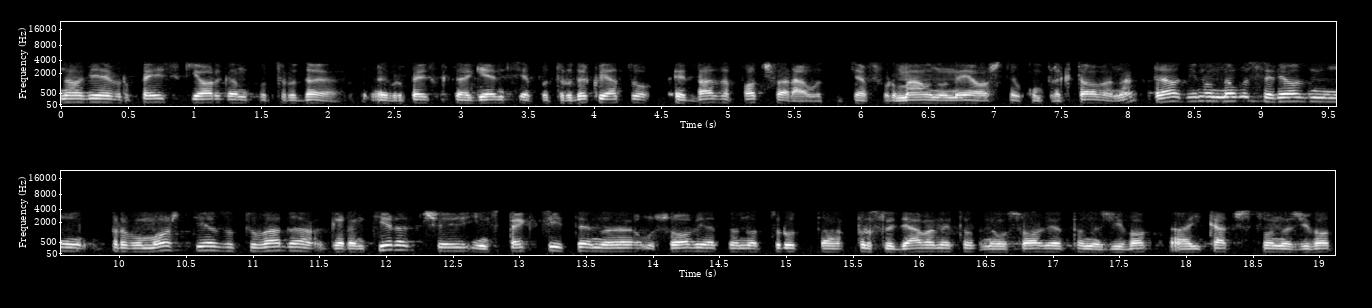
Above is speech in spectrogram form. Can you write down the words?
новия европейски орган по труда, Европейската агенция по труда, която едва започва работа, тя формално не е още окомплектована, трябва да има много сериозни правомощия за това да гарантират, че инспекциите на условията на труд, проследяването на условията на живот и качество на живот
